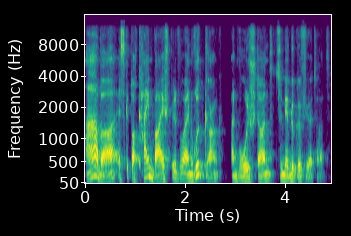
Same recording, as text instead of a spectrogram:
Aber es gibt auch kein Beispiel, wo ein Rückgang an Wohlstand zu mehr Glück geführt hat.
